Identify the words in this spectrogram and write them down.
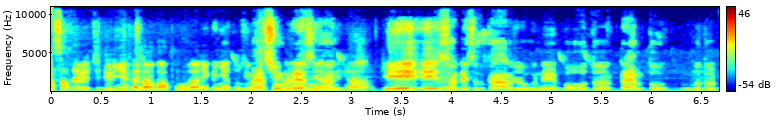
ਅਸਲ ਦੇ ਵਿੱਚ ਜਿਹੜੀਆਂ ਗੱਲਾਂ ਬਾਪੂ ਹੋਰਾਂ ਨੇ ਕਹੀਆਂ ਤੁਸੀਂ ਮੈਂ ਪਿੱਛੇ ਸੁਣ ਰਿਹਾ ਸੀ। ਹਾਂ ਇਹ ਇਹ ਸਾਡੇ ਸਤਿਕਾਰਯੋਗ ਨੇ ਬਹੁਤ ਟਾਈਮ ਤੋਂ ਮਤਲਬ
